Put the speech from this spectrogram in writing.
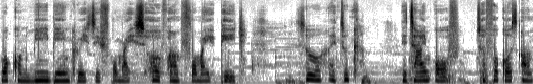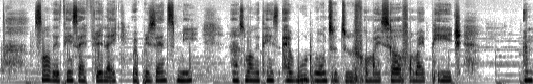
work on me being creative for myself and for my page. So I took the time off to focus on some of the things I feel like represents me and some of the things I would want to do for myself for my page and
